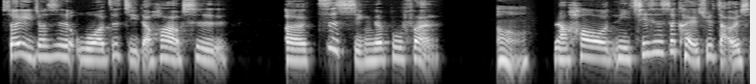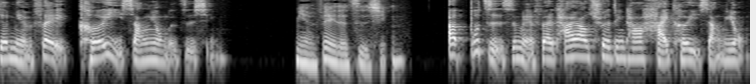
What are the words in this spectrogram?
所以就是我自己的话是，呃，字形的部分，嗯，然后你其实是可以去找一些免费可以商用的字形，免费的字形啊，不只是免费，他要确定他还可以商用。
